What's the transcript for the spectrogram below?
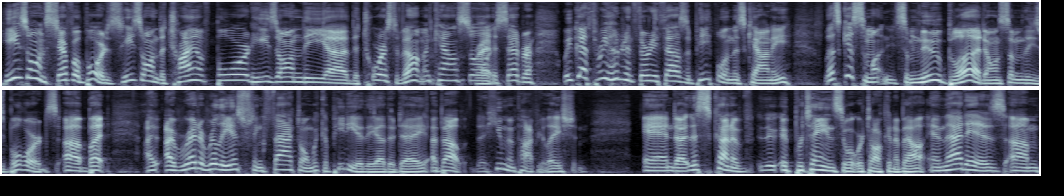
He's on several boards. He's on the Triumph board. He's on the uh, the Tourist Development Council, Right. etc. We've got three hundred thirty thousand people in this county. Let's get some some new blood on some of these boards. Uh, but I, I read a really interesting fact on Wikipedia the other day about the human population. And uh, this kind of it pertains to what we're talking about, and that is, um,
